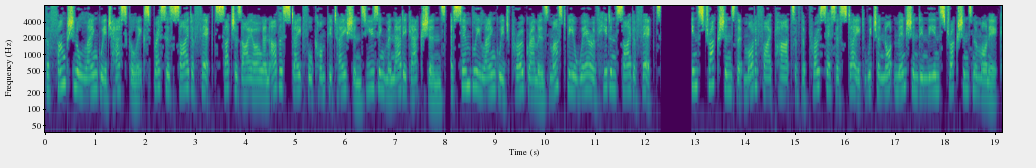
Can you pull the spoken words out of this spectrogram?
The functional language Haskell expresses side effects such as I.O. and other stateful computations using monadic actions. Assembly language programmers must be aware of hidden side effects instructions that modify parts of the processor state which are not mentioned in the instruction's mnemonic.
